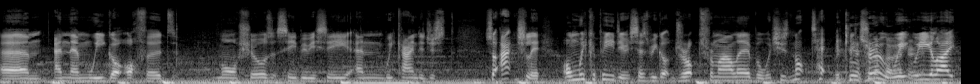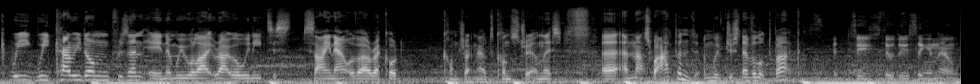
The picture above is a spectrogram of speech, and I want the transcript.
Um, and then we got offered more shows at CBBC, and we kind of just. So actually, on Wikipedia it says we got dropped from our label, which is not technically true. we, we like we, we carried on presenting, and we were like, right, well, we need to sign out of our record contract now to concentrate on this, uh, and that's what happened. And we've just never looked back. Do you still do singing now?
